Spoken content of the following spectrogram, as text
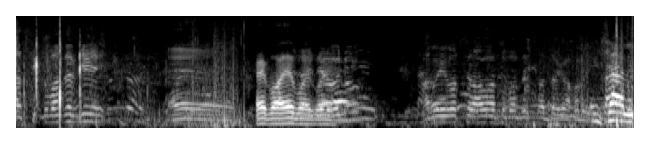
আজকে তোমাদেরকে হ্যাঁ। আগামী বছর আবার তোমাদের সাথে দেখা হবে। ইনশাআল্লাহ।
